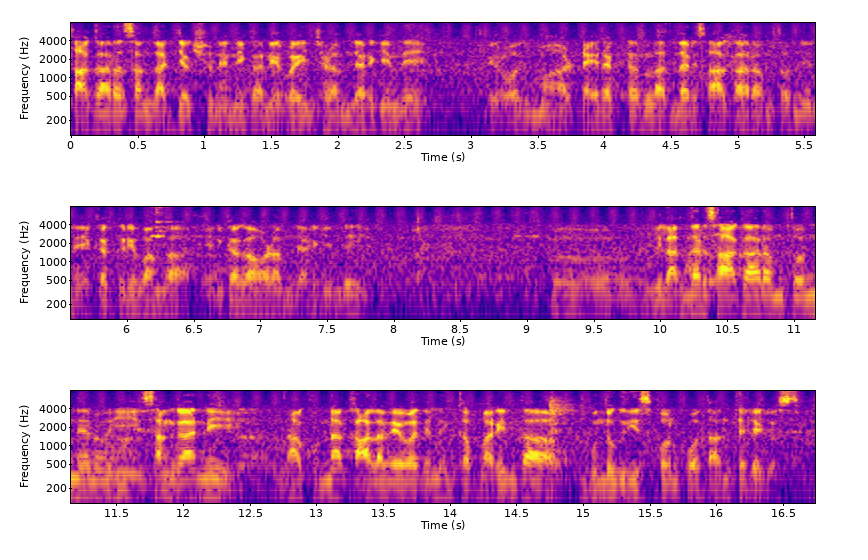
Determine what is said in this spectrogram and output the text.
సహకార సంఘ అధ్యక్షుని ఎన్నిక నిర్వహించడం జరిగింది. ఈరోజు మా డైరెక్టర్లు అందరి సహకారంతో నేను ఏకగ్రీవంగా ఎన్నిక కావడం జరిగింది. వీళ్ళందరి సహకారంతో నేను ఈ సంఘాన్ని నాకున్న కాల వ్యవధిలో ఇంకా మరింత ముందుకు తీసుకొని పోతాను తెలియజేస్తున్నాను.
